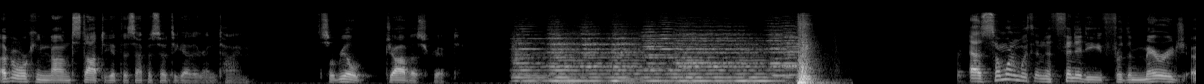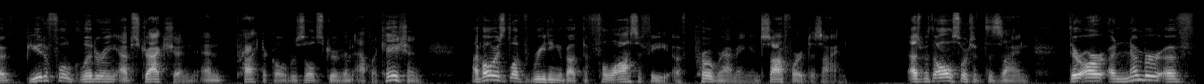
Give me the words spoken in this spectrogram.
I've been working non-stop to get this episode together in time. It's a real JavaScript. As someone with an affinity for the marriage of beautiful glittering abstraction and practical results-driven application, I've always loved reading about the philosophy of programming and software design. As with all sorts of design, there are a number of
